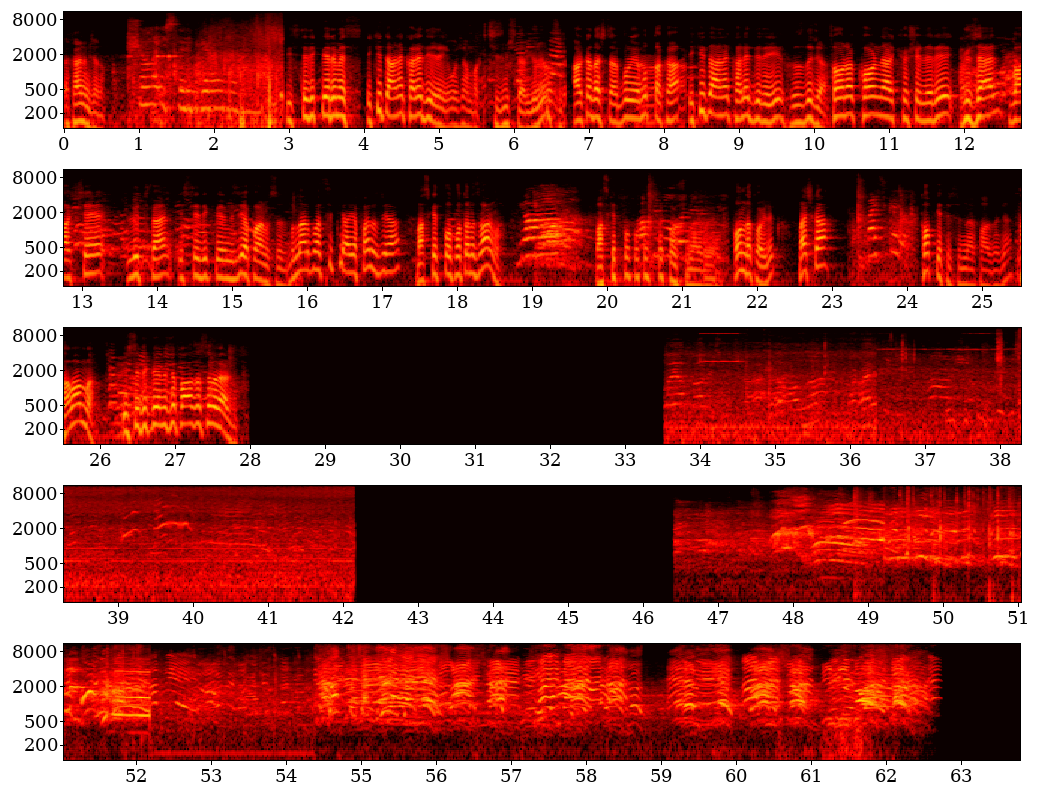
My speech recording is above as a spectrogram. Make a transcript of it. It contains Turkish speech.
Efendim canım. Şunu istediklerimiz. İstediklerimiz iki tane kale direği hocam bak çizmişler görüyor musun? Arkadaşlar buraya mutlaka iki tane kale direği hızlıca. Sonra korner köşeleri güzel bahçe lütfen istediklerimizi yapar mısınız? Bunlar basit ya yaparız ya. Basketbol potanız var mı? Yok. Basketbol potası da koysunlar buraya. Onu da koyduk. Başka? Başka yok. Top getirsinler fazlaca. Tamam mı? İstediklerinizi fazlasını verdik.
